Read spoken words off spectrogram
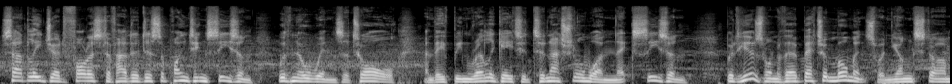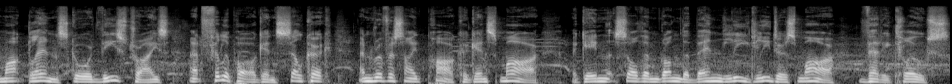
Sadly, Jed Forest have had a disappointing season with no wins at all, and they've been relegated to National 1 next season. But here's one of their better moments when young star Mark Glenn scored these tries at Philiphaugh against Selkirk and Riverside Park against Marr, a game that saw them run the then league leaders Marr very close.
